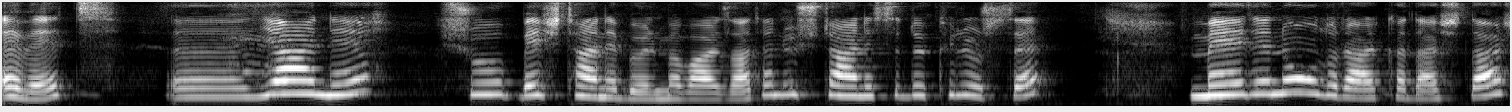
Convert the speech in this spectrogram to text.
Evet. Ee, yani şu 5 tane bölme var zaten. 3 tanesi dökülürse M'de ne olur arkadaşlar?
